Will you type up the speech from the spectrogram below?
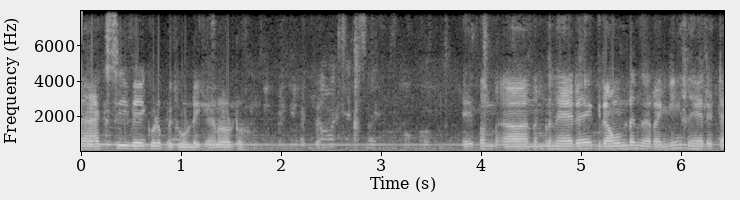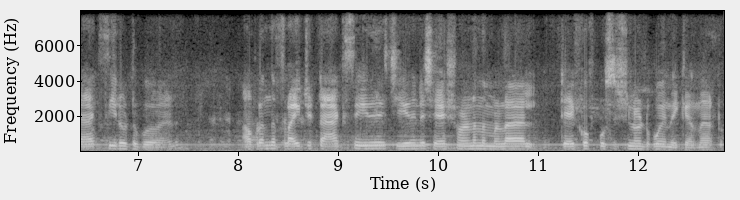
ടാക്സി വേ കൂടെ പോയിക്കൊണ്ടിരിക്കുകയാണ് കേട്ടോ. ഇപ്പം നമ്മൾ നേരെ ഗ്രൗണ്ടിൽ നിന്ന് ഇറങ്ങി നേരെ ടാക്സിയിലോട്ട് പോവുകയാണ് അവിടെ നിന്ന് ഫ്ലൈറ്റ് ടാക്സി ചെയ്ത് ചെയ്തതിന് ശേഷമാണ് നമ്മൾ ടേക്ക് ഓഫ് പൊസിഷനിലോട്ട് പോയി നിൽക്കുന്നത് കേട്ടോ.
